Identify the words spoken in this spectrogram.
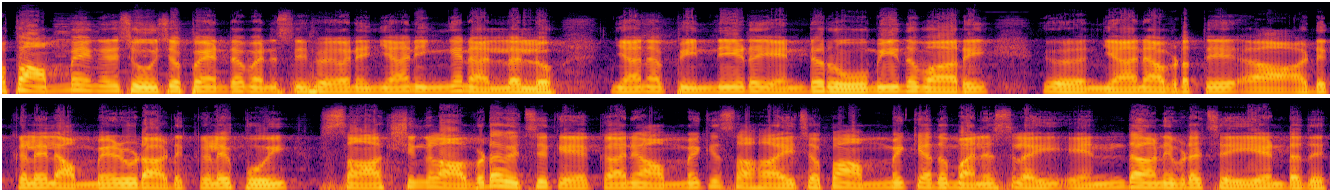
അപ്പോൾ അമ്മ എങ്ങനെ ചോദിച്ചപ്പോൾ എന്റെ മനസ്സിൽ ഞാൻ ഇങ്ങനെ അല്ലല്ലോ ഞാൻ പിന്നീട് എന്റെ റൂമിൽ നിന്ന് മാറി ഞാൻ അവിടുത്തെ അടുക്കളയിൽ അമ്മയുടെ അടുക്കളയിൽ പോയി സാക്ഷ്യങ്ങൾ അവിടെ വെച്ച് കേൾക്കാനും അമ്മയ്ക്ക് സഹായിച്ചപ്പോൾ അമ്മയ്ക്ക് അത് മനസ്സിലായി. എന്താണ് ഇവിടെ ചെയ്യേണ്ടത്?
